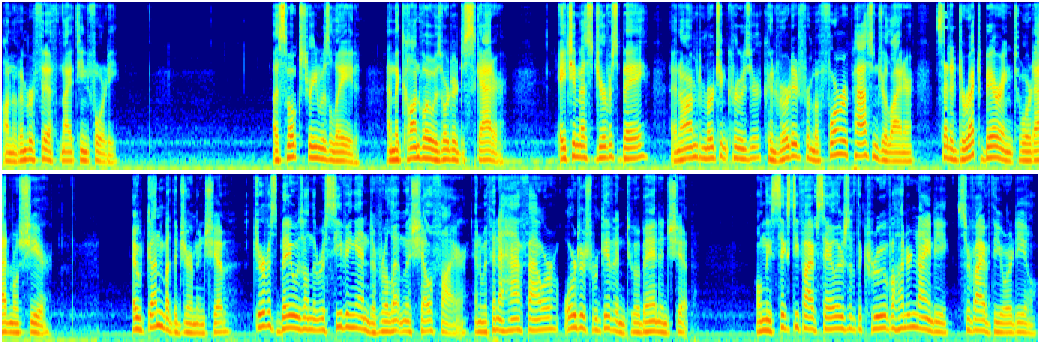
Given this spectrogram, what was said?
on November 5, 1940. A smokescreen was laid, and the convoy was ordered to scatter. HMS Jervis Bay, an armed merchant cruiser converted from a former passenger liner, set a direct bearing toward Admiral Scheer. Outgunned by the German ship, Jervis Bay was on the receiving end of relentless shell fire, and within a half hour, orders were given to abandon ship. Only 65 sailors of the crew of 190 survived the ordeal.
